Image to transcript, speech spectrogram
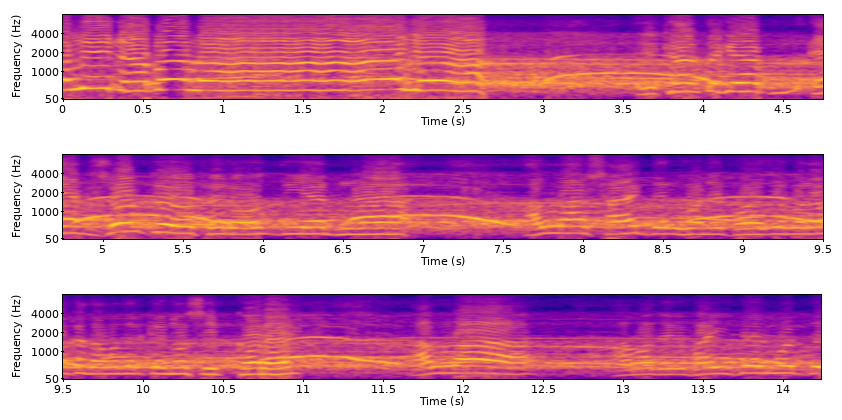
অলি না বানাইয়া এখান থেকে একজনকে ফেরত দিয়ে না। আল্লাহ সাহেবদের রুহানি ফরজে বরাকাত আমাদেরকে নসিব করেন। আল্লাহ আমাদের ভাইদের মধ্যে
